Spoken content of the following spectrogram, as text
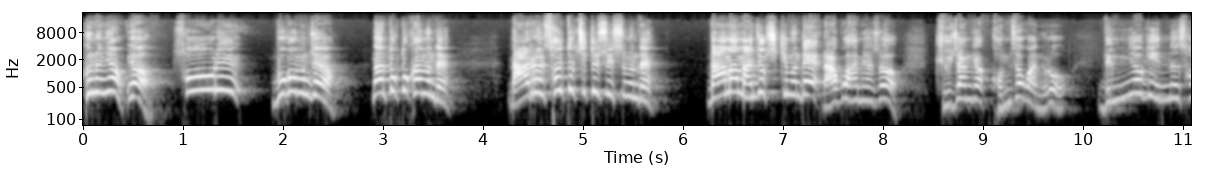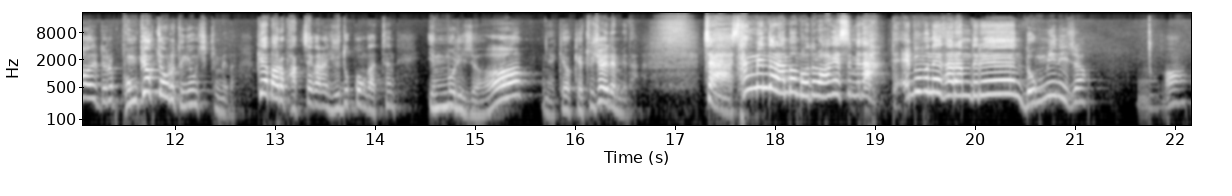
그는요, 야, 서울이 뭐가 문제야? 난 똑똑하면 돼. 나를 설득시킬 수 있으면 돼. 나만 만족시키면 돼. 라고 하면서 규장격 검서관으로 능력이 있는 서울들을 본격적으로 등용시킵니다. 그게 바로 박재관의 유독공 같은 인물이죠. 네, 기억해 두셔야 됩니다. 자, 상민들 한번 보도록 하겠습니다. 대부분의 사람들은 농민이죠. 음, 뭐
